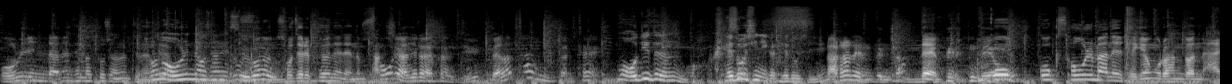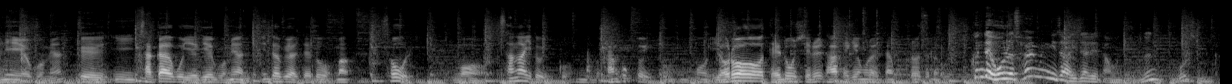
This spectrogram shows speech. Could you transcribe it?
어울린다는 생각도 저는 드는데. 저는 어울린다고 생각했어요. 이거는 소재를 표현해내는 방식. 서울이 아니라 약간 뉴 맨하탄 같아. 뭐 어디든 대도시니까 대도시. 라라랜드인가? 네, 이런 꼭, 꼭 서울만을 배경으로 한 건 아니에요 보면 그 이 작가하고 얘기해 보면 인터뷰할 때도 막 서울 뭐 상하이도 있고 뭐 방콕도 있고 뭐 여러 대도시를 다 배경으로 했다고 그러더라고요. 근데 오늘 서현민 기자 이 자리에 나온 이유는 무엇입니까?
